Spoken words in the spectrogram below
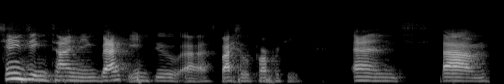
changing timing back into uh, spatial properties. And um,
